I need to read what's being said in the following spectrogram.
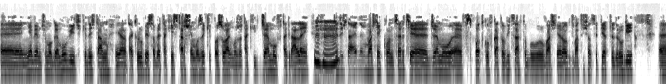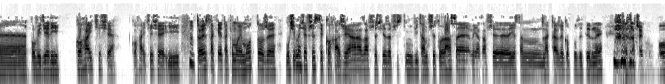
e, nie wiem czy mogę mówić, kiedyś tam, ja tak lubię sobie takiej starszej muzyki posłuchać, może takich dżemów, tak dalej. Mm-hmm. Kiedyś na jednym właśnie koncercie dżemu e, w Spodku w Katowicach, to był właśnie rok 2001-2002, e, powiedzieli, kochajcie się, kochajcie się i to jest takie, takie moje motto, że musimy się wszyscy kochać. Ja zawsze się ze wszystkimi witam przytulasem, ja zawsze jestem dla każdego pozytywny. Dlaczego? Bo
